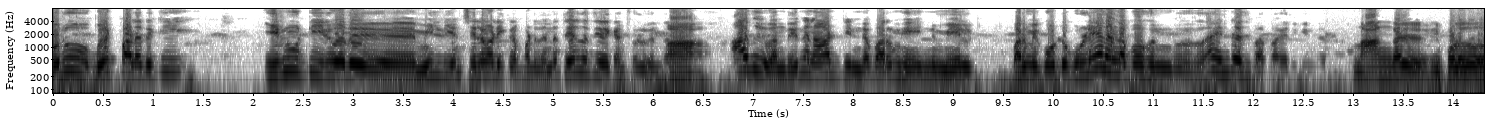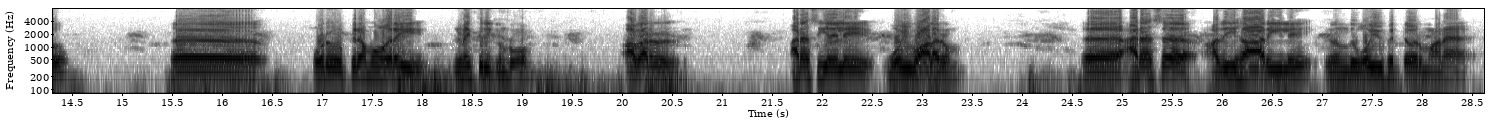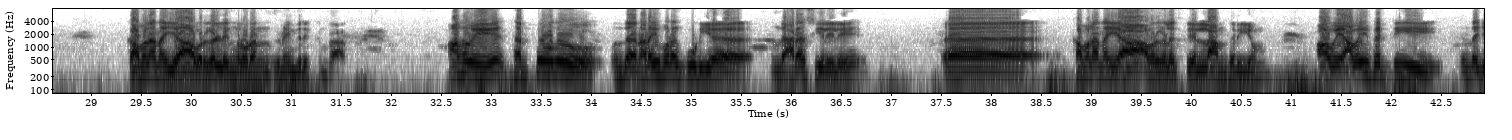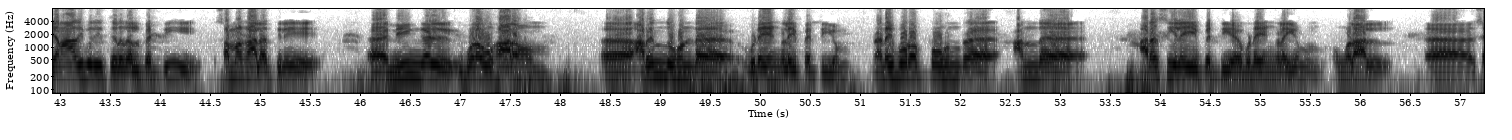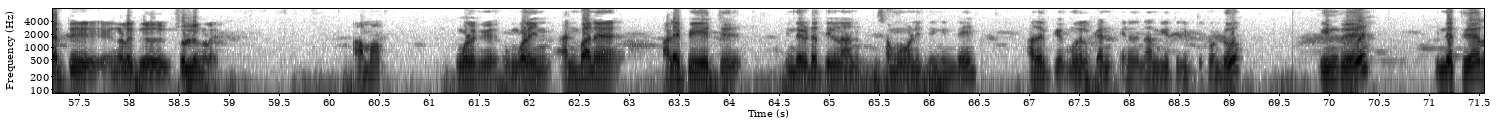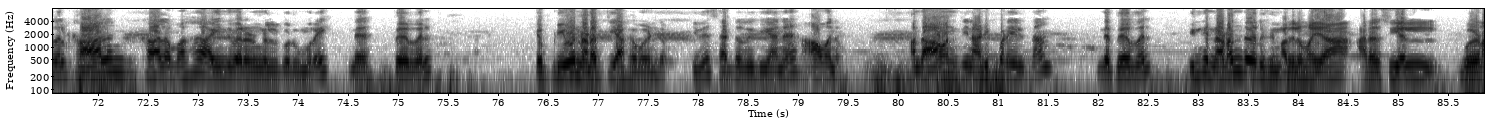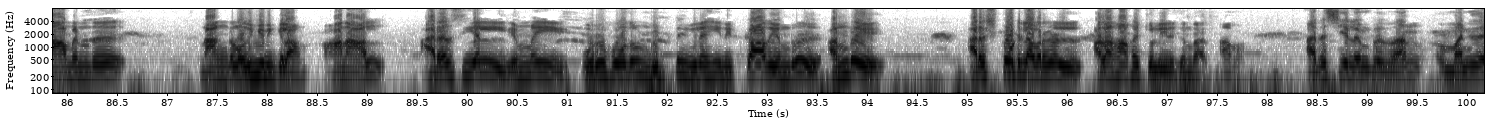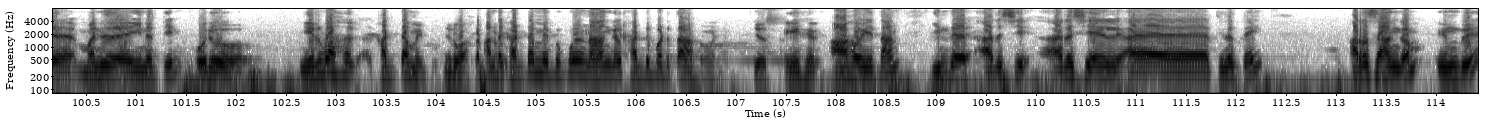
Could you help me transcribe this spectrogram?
ஒரு வேட்பாளருக்கு இருநூற்றி இருபது மில்லியன் செலவழிக்கப்படுது என்று தேர்தல் திணைக்களம் சொல்லுகின்றார் அது வந்து இந்த நாட்டின் வறுமையை இன்னும் மேல் வறுமை கோட்டுக்குள்ளே நல்ல போகின்றதுதான் என்ற எதிர்பார்ப்பாக இருக்கின்றது. நாங்கள் இப்பொழுது ஒரு பிரமுகரை இணைத்திருக்கின்றோம். அவர் அரசியலிலே ஓய்வாளரும் அரச அதிகாரியிலே இருந்து ஓய்வு பெற்றவருமான கமலன் ஐயா அவர்கள் எங்களுடன் இணைந்திருக்கின்றார். ஆகவே தற்போது இந்த நடைபெறக்கூடிய இந்த அரசியலிலே அஹ், கமலன் ஐயா அவர்களுக்கு எல்லாம் தெரியும். அவை அவை பற்றி இந்த ஜனாதிபதி தேர்தல் பற்றி சமகாலத்திலே அஹ், நீங்கள் இவ்வளவு காலமும் அறிந்து கொண்ட விடயங்களை பற்றியும் நடைபெறப் போகின்ற அந்த அரசியலை பற்றிய விடயங்களையும் உங்களால் சற்று எங்களுக்கு சொல்லுங்களேன். ஆமாம். உங்களுக்கு உங்களின் அன்பான அழைப்பை ஏற்று இந்த இடத்தில் நான் சமூகம் அளித்திருக்கின்றேன். அதற்கு முதல் கண் எனது நன்றியை தெரிவித்துக் கொண்டு இன்று இந்த தேர்தல் காலங் காலமாக ஐந்து வருடங்களுக்கு ஒரு முறை இந்த தேர்தல் எப்படியோ நடத்தியாக வேண்டும். இது சட்ட ரீதியான ஆவணம். அந்த ஆவணத்தின் அடிப்படையில் தான் இந்த தேர்தல் இங்கு நடந்து வருகின்றது. அதிலுமையா அரசியல் வேணாம் என்று நாங்கள் ஒதுங்கி நிற்கலாம். ஆனால் அரசியல் எம்மை ஒருபோதும் விட்டு விலகி நிற்காது என்று அன்றே அரிஸ்டோட்டில் அவர்கள் அழகாக சொல்லி இருக்கின்றார் ஆமாம் அரசியல் என்பதுதான் மனித மனித இனத்தின் ஒரு நிர்வாக கட்டமைப்பு. நிர்வாகம் அந்த கட்டமைப்புக்குள் நாங்கள் கட்டுப்படுத்த ஆக வேண்டும். ஆகவே தான் இந்த அரசியல் அரசியல் தினத்தை அரசாங்கம் இன்று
